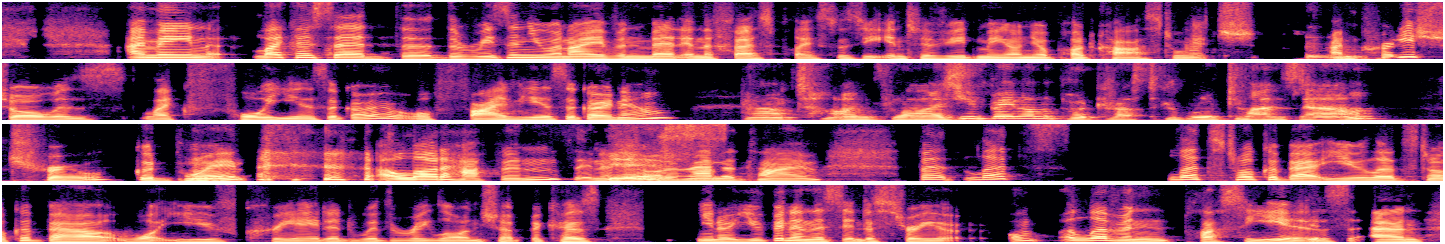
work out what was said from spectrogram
I mean, like I said, the the reason you and I even met in the first place was you interviewed me on your podcast, which I'm pretty sure was like four years ago or five years ago now. How time flies. You've been on the podcast a couple of times now. True. Good point. a lot happens in a yes. short amount of time. But let's let's talk about you. Let's talk about what you've created with Relauncher because you know, you've been in this industry um, 11 plus years and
